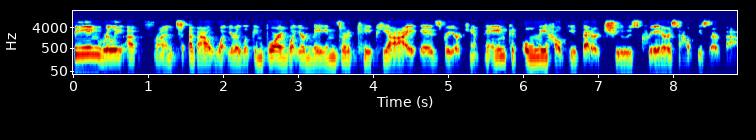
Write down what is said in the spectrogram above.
being really upfront about what you're looking for and what your main sort of KPI is for your campaign could only help you better choose creators to help you serve that.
